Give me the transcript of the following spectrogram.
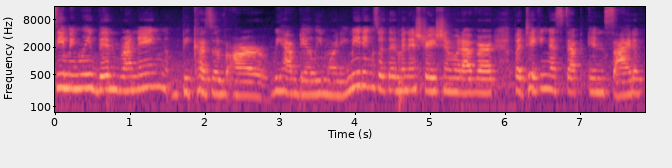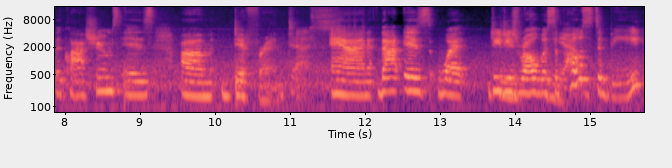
seemingly been running because of our we have daily morning meetings with administration whatever but taking a step inside of the classrooms is um, different yes. and that is what Gigi's role was Yeah. supposed to be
